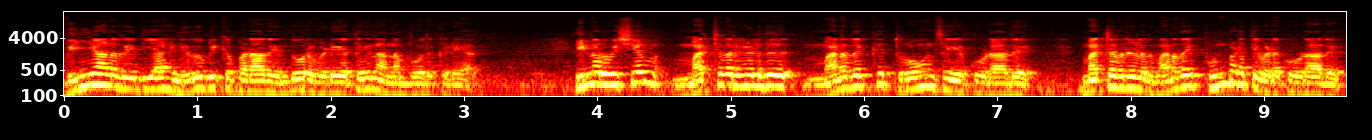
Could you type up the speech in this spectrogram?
விஞ்ஞான ரீதியாக நிரூபிக்கப்படாத எந்த ஒரு விடயத்தையும் நான் நம்புவது கிடையாது. இன்னொரு விஷயம் மற்றவர்களது மனதுக்கு துரோகம் செய்யக்கூடாது. மற்றவர்களது மனதை புண்படுத்தி விடக்கூடாது.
